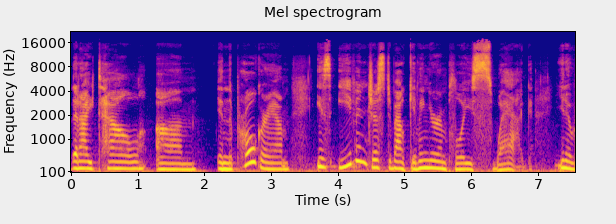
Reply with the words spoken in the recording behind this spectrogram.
that I tell um, in the program is even just about giving your employees swag you know,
